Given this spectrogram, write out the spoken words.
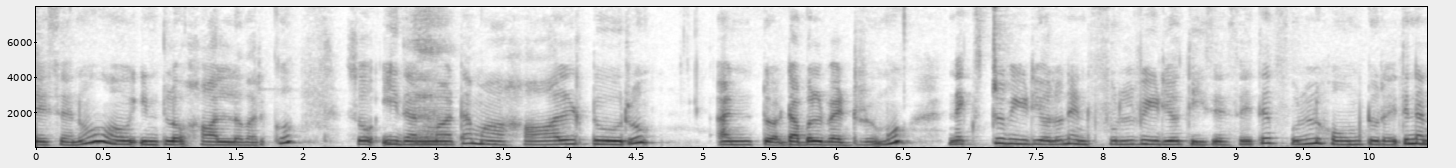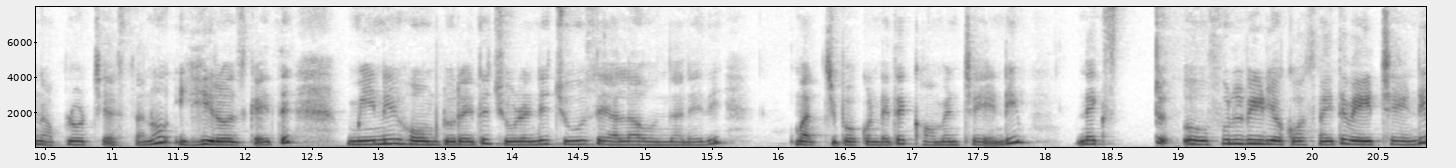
చేశాను ఇంట్లో హాల్లో వరకు. సో ఇదన్నమాట మా hall tour and double bedroom next వీడియోలో నేను ఫుల్ వీడియో తీసేసి అయితే ఫుల్ హోమ్ టూర్ అయితే నేను అప్లోడ్ చేస్తాను. ఈ రోజుకైతే మినీ హోమ్ టూర్ అయితే చూడండి చూసి ఎలా ఉందనేది మర్చిపోకుండా అయితే కామెంట్ చేయండి. నెక్స్ట్ ఫుల్ వీడియో కోసం అయితే వెయిట్ చేయండి.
